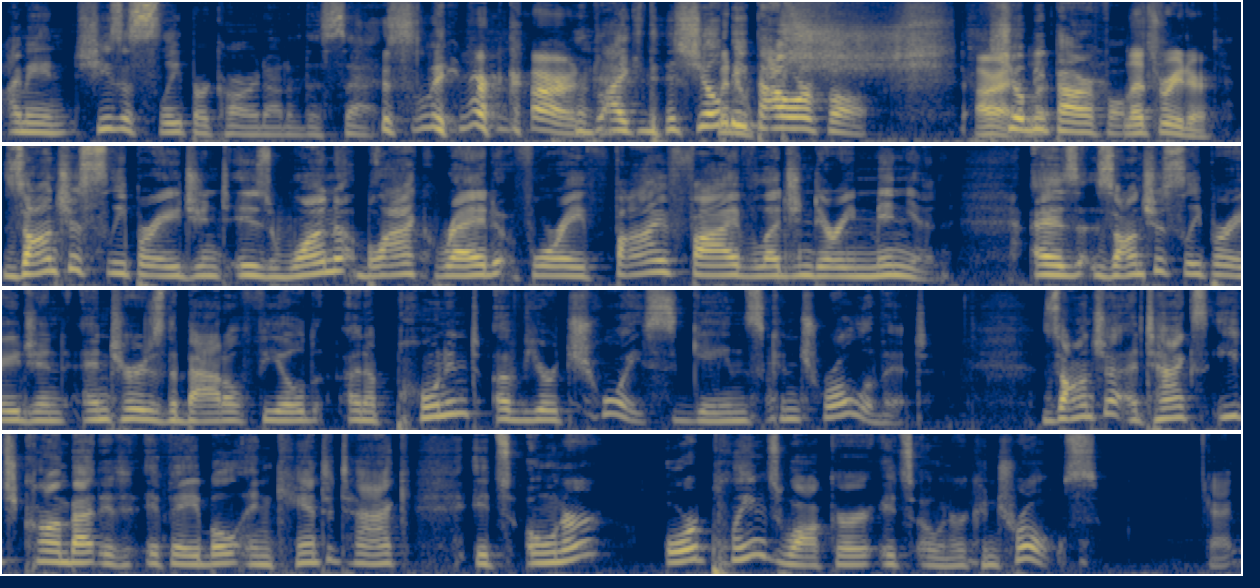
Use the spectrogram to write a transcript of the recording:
I mean, she's a sleeper card out of this set. sleeper card. Like she'll be powerful. All right, she'll be powerful. Let's read her. Xantcha Sleeper Agent is one black red for a 5 5 legendary minion. As Xantcha Sleeper Agent enters the battlefield, an opponent of your choice gains control of it. Xantcha attacks each combat if, able and can't attack its owner or planeswalker its owner controls. Okay.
